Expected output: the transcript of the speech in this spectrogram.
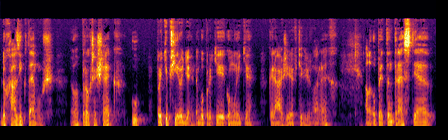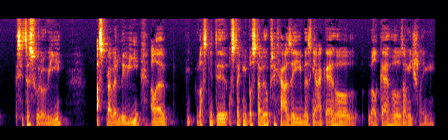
dochází k témuž. Jo, prohřešek u, proti přírodě nebo proti komunitě, která žije v těch želarech. Ale opět ten trest je sice surový a spravedlivý, ale vlastně ty ostatní postavy ho přecházejí bez nějakého velkého zamýšlení.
